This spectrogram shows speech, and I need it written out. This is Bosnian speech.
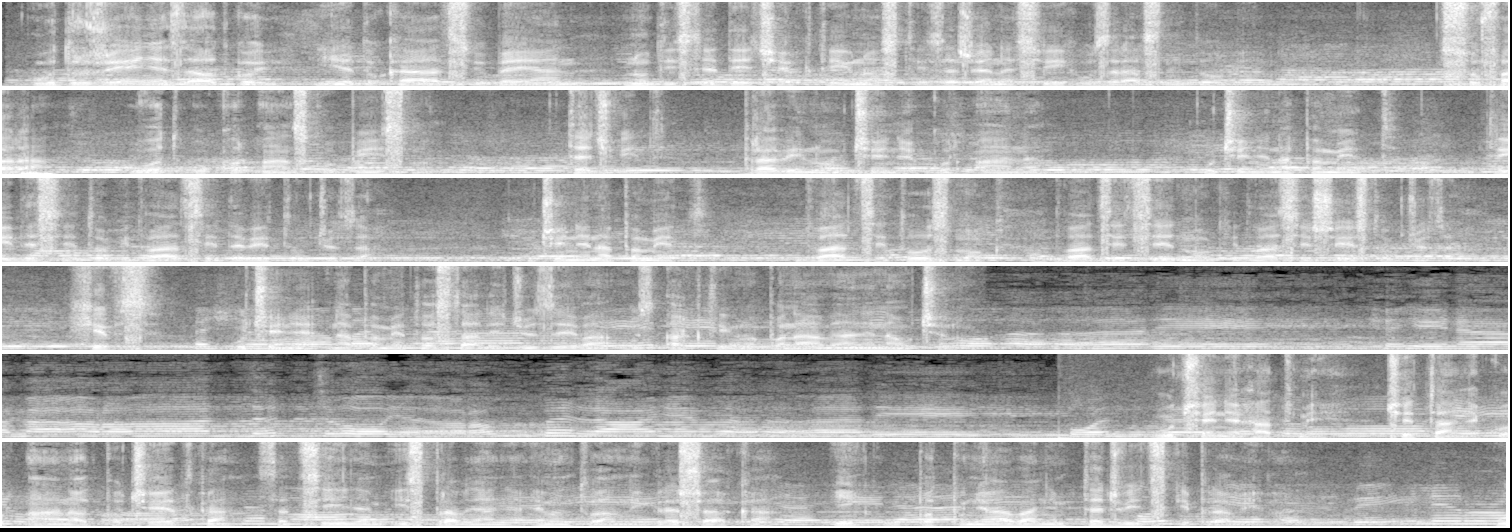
Udruženje za odgoj i edukaciju Bejan nudi sljedeće aktivnosti za žene svih uzrasnih dobi. Sufara, uvod u koransko pismo, teđvid, pravilno učenje Kur'ana, učenje na pamet 30. i 29. džuza, učenje na pamet 28. 27. i 26. džuza, hivz, učenje na pamet ostalih džuzeva uz aktivno ponavljanje naučenog. حينما رددت يا رب العباد Učenje hatmi, čitanje Kur'ana od početka sa ciljem ispravljanja eventualnih grešaka i upotpunjavanjem teđvitskih pravila.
